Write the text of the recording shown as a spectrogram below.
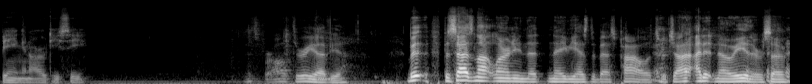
being an ROTC. That's for all three of you. But besides not learning that Navy has the best pilots, which I, I didn't know either. So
